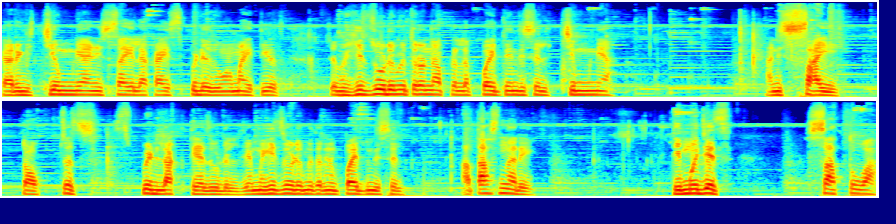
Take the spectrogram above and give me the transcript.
कारण की चिमण्या आणि साईला काय स्पीड आहे तुम्हाला माहिती आहे. त्यामुळे ही जोडी मित्रांनो आपल्याला पैत्याने दिसेल चिमण्या. आणि साई टॉपचंच स्पीड लागते या जोडीला. त्यामुळे ही जोडी मित्रांनो पैत्याने दिसेल. आता असणार आहे. ते म्हणजेच सातवा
